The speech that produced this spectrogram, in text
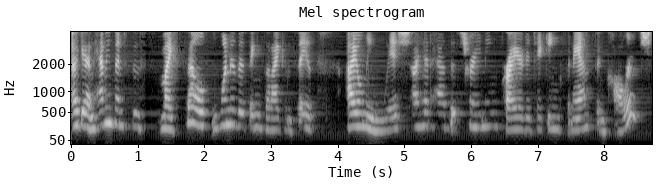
again, having been to this myself, one of the things that I can say is I only wish I had had this training prior to taking finance in college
